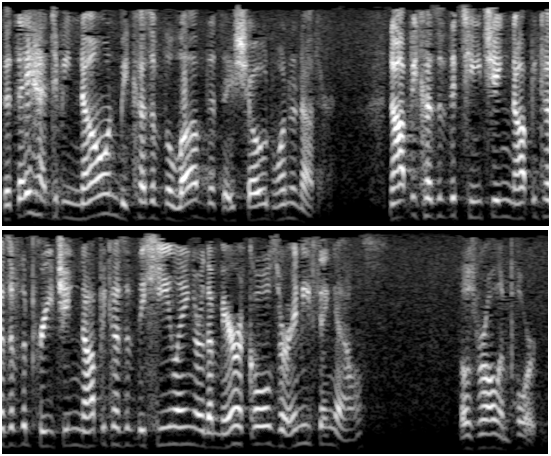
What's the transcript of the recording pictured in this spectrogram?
that they had to be known because of the love that they showed one another. Not because of the teaching, not because of the preaching, not because of the healing or the miracles or anything else. Those were all important.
